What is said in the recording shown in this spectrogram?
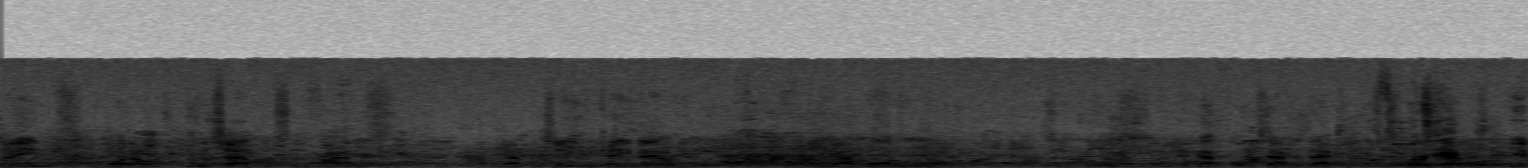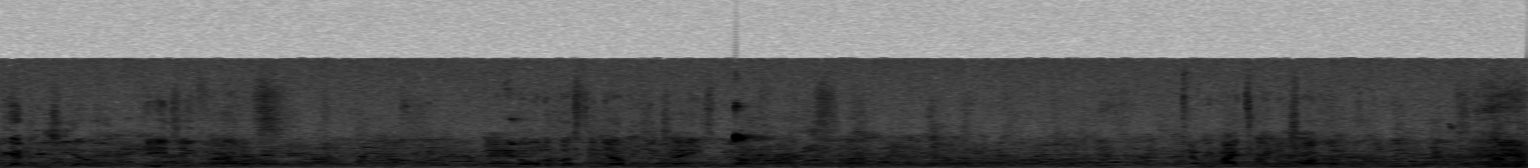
James bought out three chapters of the finals. We got Virginia came down here. We got Baltimore. Of course, We got four chapters actually. It's just Four four chapters. chapters. yeah, we got PG out here. PG finals. And then all of us together with James, we are the finals. And we might turn the truck up in the league. We're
